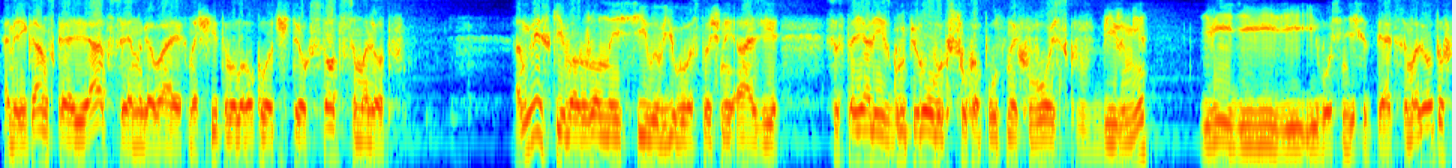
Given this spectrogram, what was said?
Американская авиация на Гавайях насчитывала около 400 самолетов. Английские вооруженные силы в Юго-Восточной Азии состояли из группировок сухопутных войск в Бирме, две дивизии и 85 самолетов,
